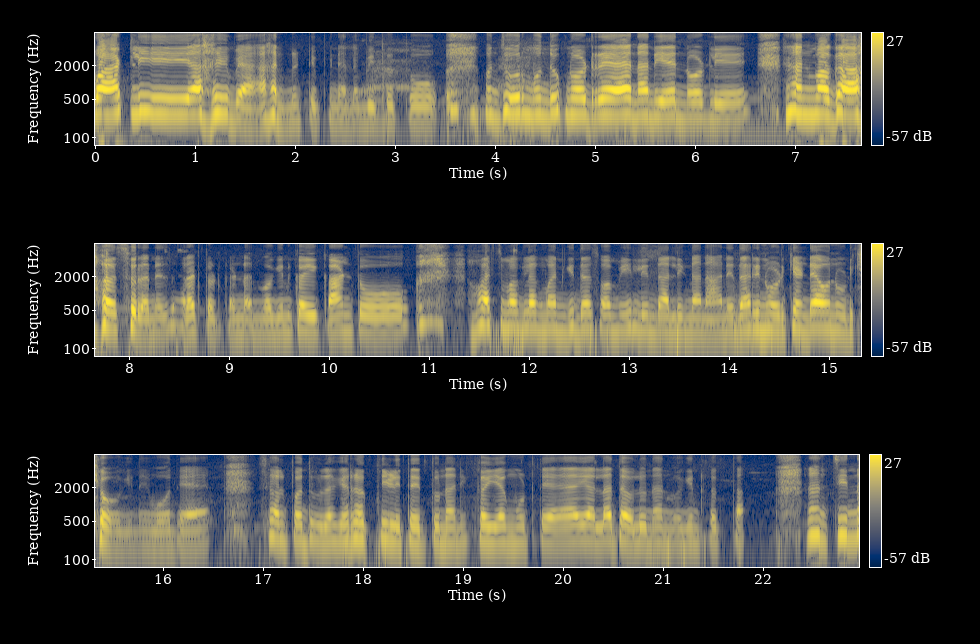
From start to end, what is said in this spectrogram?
ಬಾಟ್ಲಿ ಬ್ಯಾನ್ ಟಿಫಿನ್ ಎಲ್ಲ ಬಿದ್ದಿತ್ತು. ಒಂಚೂರು ಮುಂದಕ್ಕೆ ನೋಡ್ರೆ ನಾನು ಏನು ನೋಡಲಿ? ನನ್ನ ಮಗ ಹಸುರನೇ ಸರಟ್ ತೊಟ್ಕೊಂಡು ನನ್ನ ಮಗಿನ ಕೈ ಕಾಣ್ತು. ಹೊಚ್ಚ ಮಗ್ಲಾಗ ಮನ್ಗಿದ್ದ ಸ್ವಾಮಿ, ಇಲ್ಲಿಂದ ಅಲ್ಲಿಗೆ ನಾನು ಆನೆ ದಾರಿ ನೋಡ್ಕೊಂಡೆ, ಅವನು ಹುಡ್ಕೆ ಹೋಗಿದ್ದೆ, ಹೋದೆ. ಸ್ವಲ್ಪ ದೂರಾಗೆ ರಕ್ತ ಇಳಿತಾಯಿತ್ತು ನನಗೆ ಕೈಯಾಗ ಮುಟ್ದೆ, ಎಲ್ಲ ತವಲು ನನ್ನ ಮಗಿನ ರಕ್ತ. ನನ್ನ ಚಿನ್ನ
